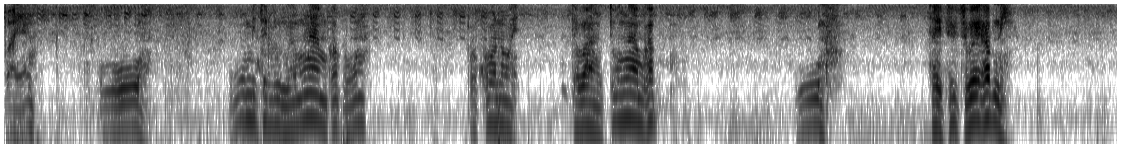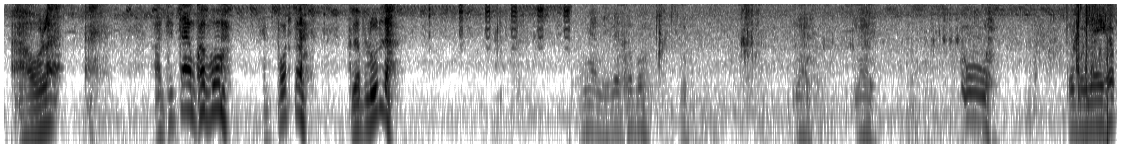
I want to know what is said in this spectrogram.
ไปยังโอ้โหมีตะลุนงามๆครับผมพอคอหน่อย แต่ว่างตัวงามครับโอ้ใส่สวยๆครับนี่ เอาละเอาติดตามครับผมปลดก่อนเกือบหลุดและงานนี้เลยครับผมนั่นนั่นโอ้ตัวใหญ่ครับ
